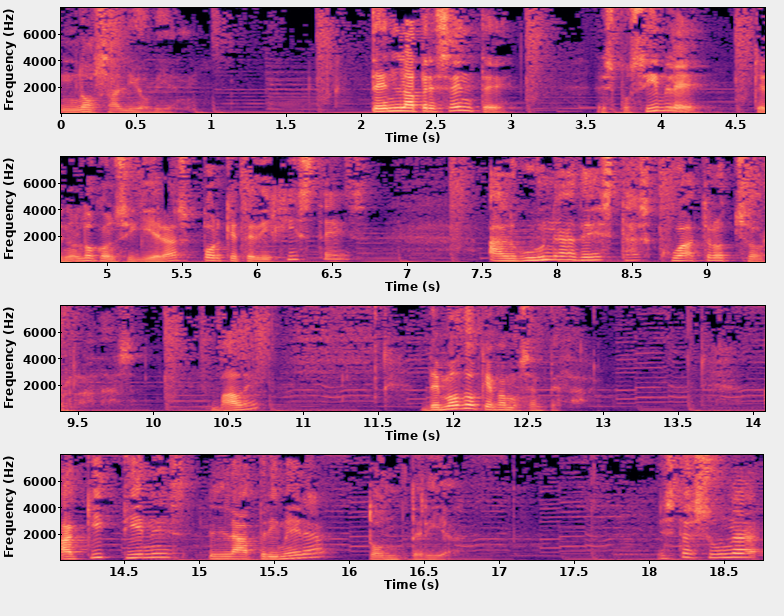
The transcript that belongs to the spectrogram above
no salió bien. Tenla presente. Es posible que no lo consiguieras porque te dijiste alguna de estas cuatro chorradas. ¿Vale? De modo que vamos a empezar. Aquí tienes la primera tontería. Esta es una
